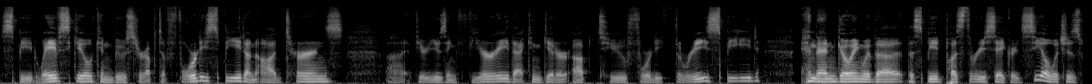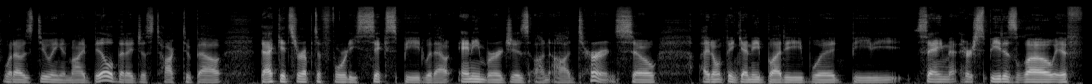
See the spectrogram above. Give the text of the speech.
speed wave skill can boost her up to 40 speed on odd turns. Uh, if you're using Fury, that can get her up to 43 speed. And then going with the, the speed plus three Sacred Seal, which is what I was doing in my build that I just talked about, that gets her up to 46 speed without any merges on odd turns. So I don't think anybody would be saying that her speed is low if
